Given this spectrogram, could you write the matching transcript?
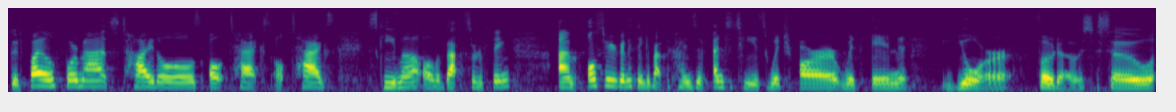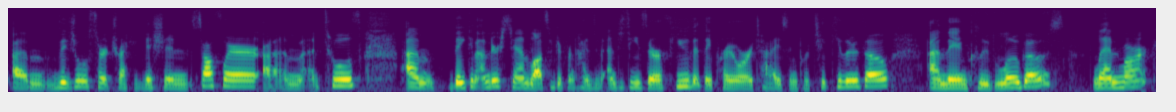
good file formats, titles, alt text, alt tags, schema, all of that sort of thing. Um, also, you're going to think about the kinds of entities which are within your photos. So um, visual search recognition software um, and tools, um, they can understand lots of different kinds of entities. There are a few that they prioritize in particular though, and they include logos, landmark,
